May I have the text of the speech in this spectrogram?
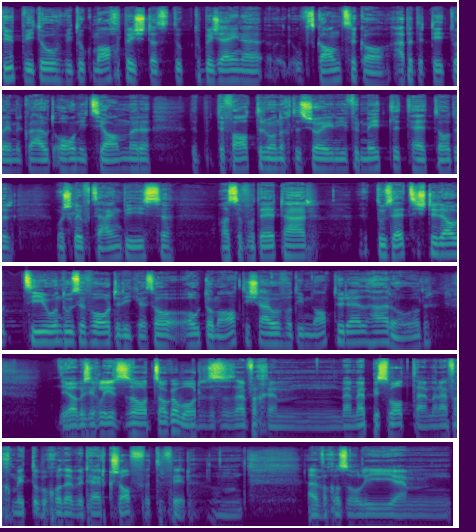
Typ, wie du, wie du gemacht bist, dass du, du bist einer aufs Ganze gehen. Eben der Titel haben wir gewählt, ohne zu jammern. Der, der Vater, der euch das schon irgendwie vermittelt hat, oder? Musst ein auf die beißen. Also von dort her, du setzt dir auch Ziele und Herausforderungen, so automatisch auch von deinem Naturell her oder? Ja, wir sind ein bisschen so erzogen worden, dass es einfach, ähm, wenn man etwas will, haben wir einfach mitbekommen, dann wird hergeschafft dafür. Und einfach auch so ein ähm,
